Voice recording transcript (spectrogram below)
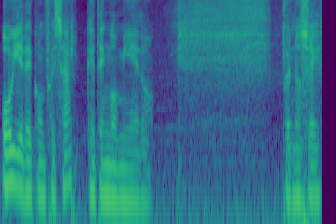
Hoy he de confesar que tengo miedo pues no sé,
